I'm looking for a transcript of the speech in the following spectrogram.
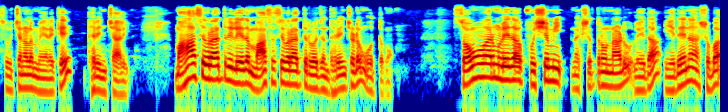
సూచనల మేరకే ధరించాలి. మహాశివరాత్రి లేదా మాస శివరాత్రి రోజున ధరించడం ఉత్తమం. సోమవారం లేదా పుష్యమి నక్షత్రం నాడు లేదా ఏదైనా శుభ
